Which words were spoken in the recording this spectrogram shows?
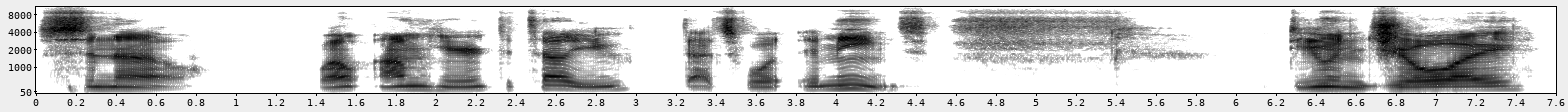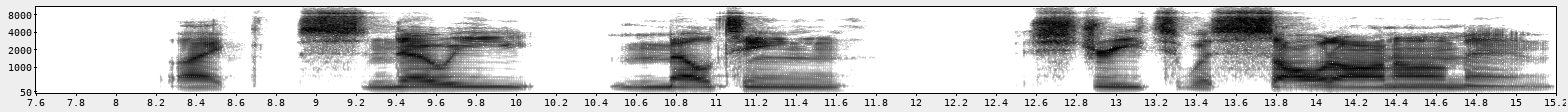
snow. Well, I'm here to tell you That's what it means. Do you enjoy like snowy, melting streets with salt on them and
